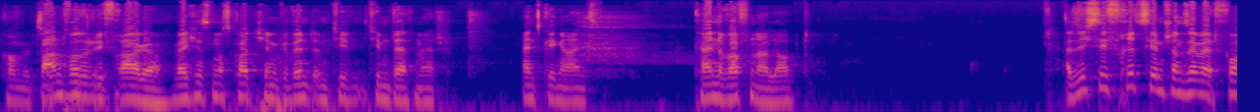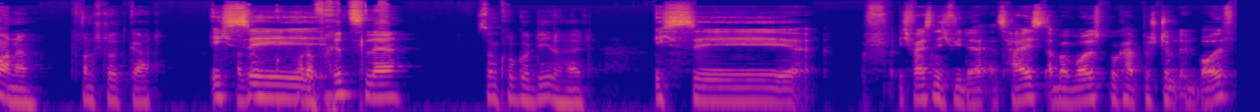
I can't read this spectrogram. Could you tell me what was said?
kommen wir zu. Beantworte die Frage. Welches Maskottchen gewinnt im Team, Team Deathmatch? Eins gegen eins. Keine Waffen erlaubt. Also ich sehe Fritzchen schon sehr weit vorne von Stuttgart. Ich also, sehe. Oder Fritzle. So ein Krokodil halt. Ich sehe. Ich weiß nicht, wie der jetzt heißt, aber Wolfsburg hat bestimmt einen Wolf.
